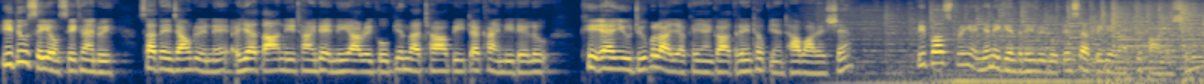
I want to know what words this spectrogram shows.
ပြည်သူစေယုံစေခန်းတွေစာတင်ကျောင်းတွေနဲ့အရက်သားနေထိုင်တဲ့နေရာတွေကိုပြစ်မှတ်ထားပြီးတိုက်ခိုက်နေတယ်လို့ KNU ဒူပလာရခရိုင်ကသတင်းထုတ်ပြန်ထားပါတယ်ရှင်။ People Spring ရဲ့ညနေခင်းသတင်းတွေကိုတင်ဆက်ပေးခဲ့တာဖြစ်ပါတယ်ရှင်။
